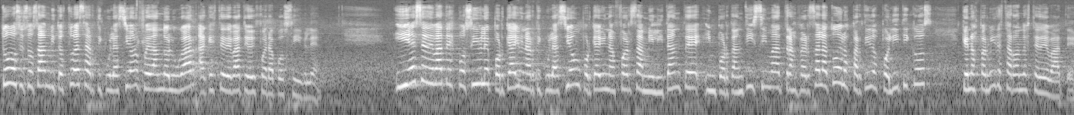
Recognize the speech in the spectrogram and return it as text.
todos esos ámbitos, toda esa articulación fue dando lugar a que este debate hoy fuera posible. Y ese debate es posible porque hay una articulación, porque hay una fuerza militante importantísima, transversal a todos los partidos políticos que nos permite estar dando este debate.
